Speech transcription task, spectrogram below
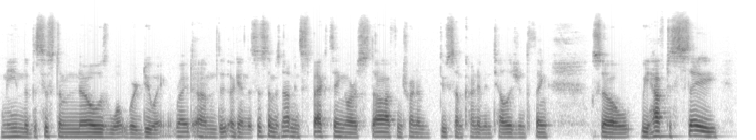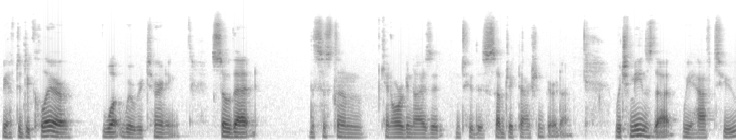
mean that the system knows what we're doing, right? Um, the, again, the system is not inspecting our stuff and trying to do some kind of intelligent thing. So we have to say, we have to declare what we're returning so that the system can organize it into this subject action paradigm, which means that we have to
